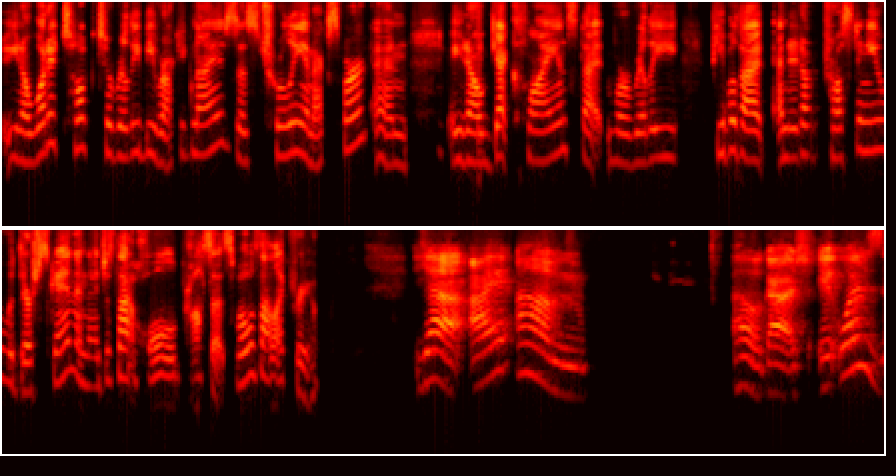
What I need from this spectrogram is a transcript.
you know what it took to really be recognized as truly an expert and you know get clients that were really people that ended up trusting you with their skin and then just that whole process. What was that like for you? Yeah i um Oh gosh, it was,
